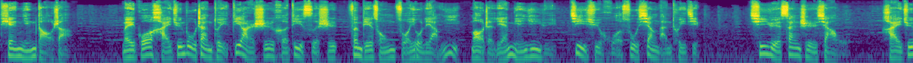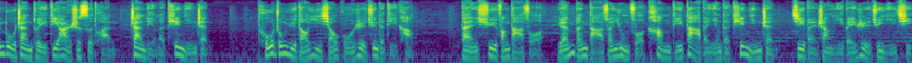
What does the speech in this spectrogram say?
天宁岛上，美国海军陆战队第二师和第四师分别从左右两翼冒着连绵阴雨，继续火速向南推进。七月三十日下午，海军陆战队第二十四团占领了天宁镇。途中遇到一小股日军的抵抗，但旭方大佐原本打算用作抗敌大本营的天宁镇，基本上已被日军遗弃。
